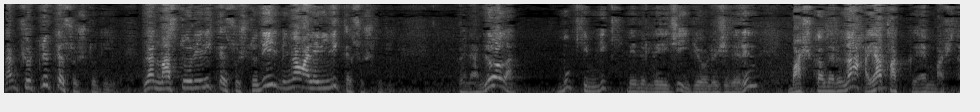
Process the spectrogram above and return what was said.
Bilmem Kürtlük de suçlu değil. Bilmem Nasturilik de suçlu değil. Bilmem Alevilik de suçlu değil. Önemli olan bu kimlik belirleyici ideolojilerin başkalarına hayat hakkı en başta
